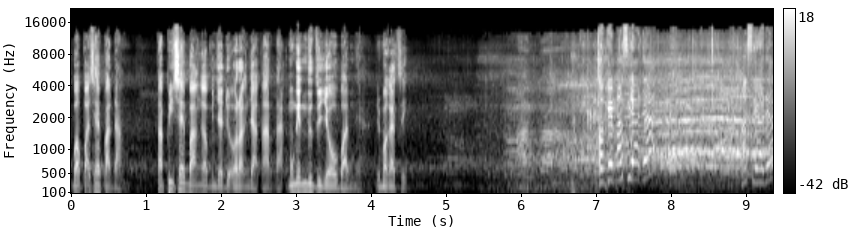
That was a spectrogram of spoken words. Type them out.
bapak saya Padang. Tapi saya bangga menjadi orang Jakarta. Mungkin itu tuh jawabannya. Terima kasih. Oke, masih ada? Masih ada?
